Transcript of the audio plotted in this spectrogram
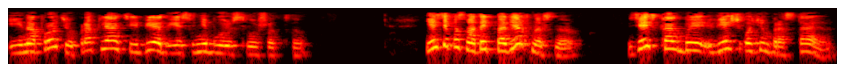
И напротив, проклятие, беды, если не будешь слушаться. Если посмотреть поверхностно, здесь как бы вещь очень простая.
